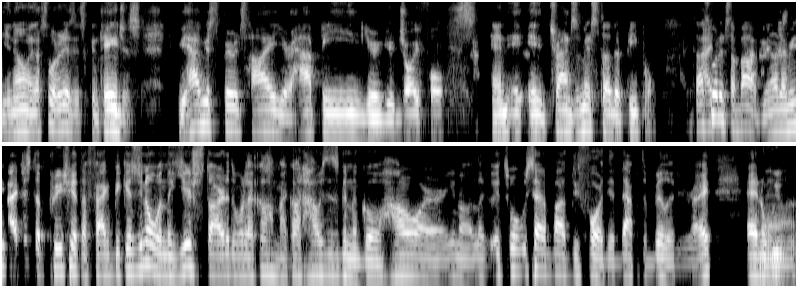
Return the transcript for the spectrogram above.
You know, that's what it is. It's contagious. You have your spirits high, you're happy, you're you're joyful, and it, it transmits to other people. That's I- what it's about. You know what I mean? I just appreciate the fact because you know when the year started, we're like, oh my god, how is this gonna go? How are you know like it's what we said about before the adaptability, right? And we Yeah.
